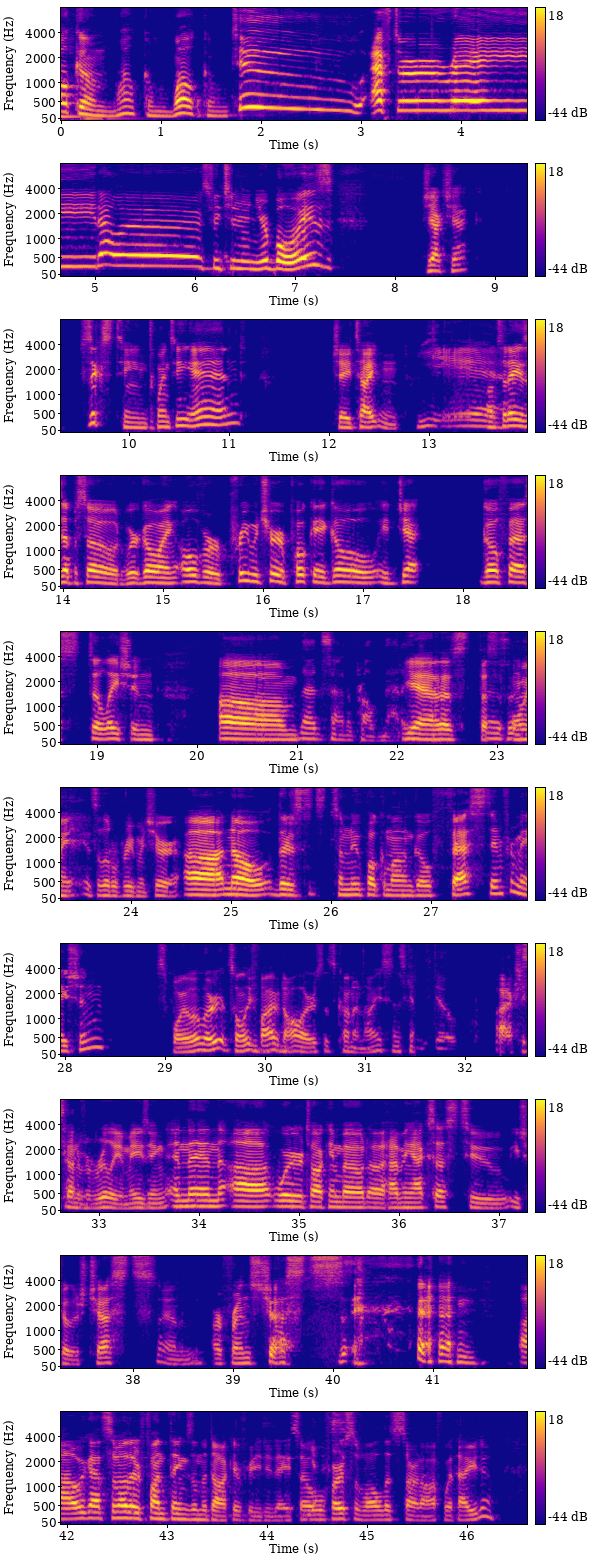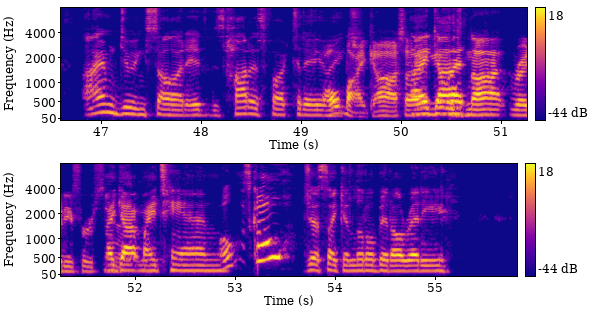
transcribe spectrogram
Welcome, welcome, welcome to After Eight Hours, featuring your boys, Jack Jack, 1620, and Jay Titan. Yeah. On today's episode, we're going over premature Poke Go eject Go Festillation. Um, that sounded problematic. yeah, that's that's That's the right. point. It's a little premature. Uh, no, there's some new Pokemon Go Fest information. Spoiler alert! It's only five dollars. That's kind of nice. That's gonna be dope. Actually, kind of really amazing. And then uh, we're talking about uh, having access to each other's chests and our friends' chests. and uh, we got some other fun things on the docket for you today. So Yes. first of all, let's start off with how you doing. I'm doing solid. It was hot as fuck today. Oh like, my gosh! I, I was got- not ready for. Summer. I got my tan Oh, let's go! just like a little bit already.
